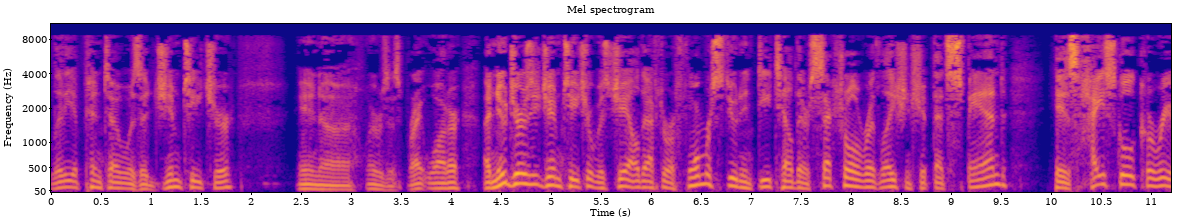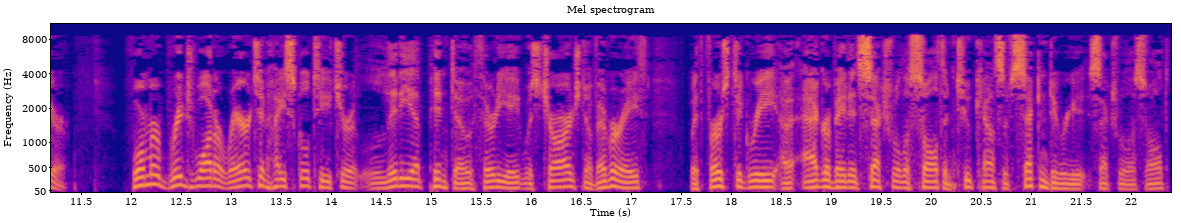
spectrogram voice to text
Lydia Pinto was a gym teacher in, uh, where was this? Brightwater. A New Jersey gym teacher was jailed after a former student detailed their sexual relationship that spanned his high school career. Former Bridgewater Raritan High School teacher Lydia Pinto, 38, was charged November 8th with first degree uh, aggravated sexual assault and two counts of second degree sexual assault.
